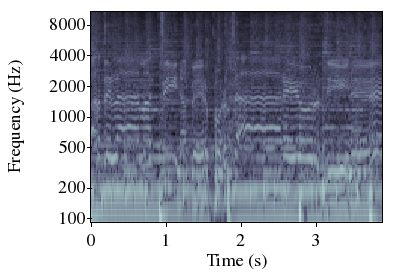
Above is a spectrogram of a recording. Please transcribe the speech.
Far della mattina per portare ordine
